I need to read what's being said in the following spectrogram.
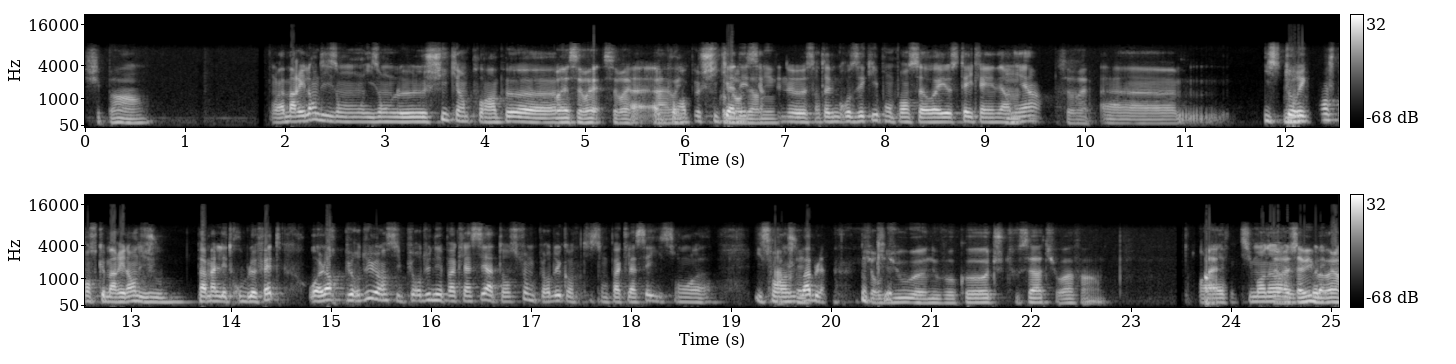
Je sais pas. Hein. Maryland, ils ont, ils ont le, chic hein, pour un peu. ouais, c'est vrai, c'est vrai. Ah pour un peu chicaner certaines, certaines, grosses équipes. On pense à Ohio State l'année dernière. Mmh, c'est vrai historiquement, je pense que Maryland, ils jouent pas mal les troubles faits. Ou alors Purdue, hein, si Purdue n'est pas classé, attention, Purdue, quand ils sont pas classés, ils sont, euh, ils sont injouables. Purdue, euh, nouveau coach, tout ça, tu vois. Enfin. Ouais, effectivement, non. Vu, bah, voilà,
